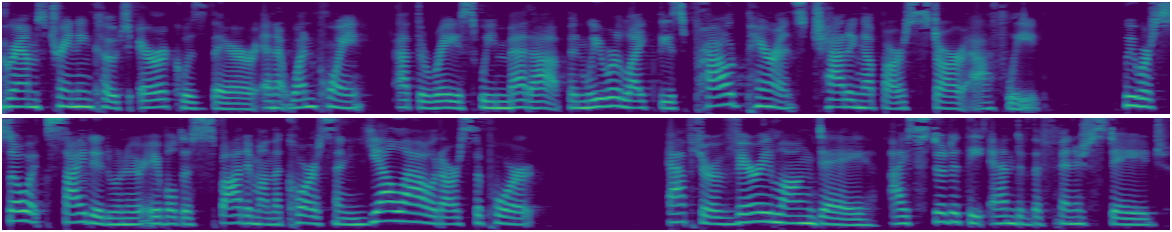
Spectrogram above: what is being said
Graham's training coach, Eric, was there, and at one point, at the race, we met up and we were like these proud parents chatting up our star athlete. We were so excited when we were able to spot him on the course and yell out our support. After a very long day, I stood at the end of the finish stage,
